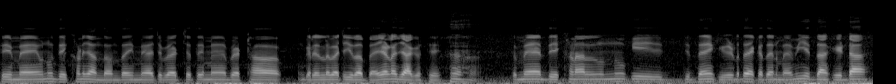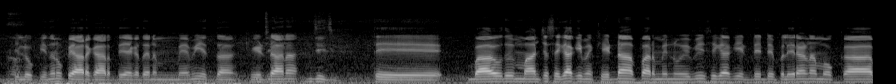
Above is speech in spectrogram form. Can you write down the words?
ਤੇ ਮੈਂ ਉਹਨੂੰ ਦੇਖਣ ਜਾਂਦਾ ਹੁੰਦਾ ਸੀ ਮੈਚ ਵਿੱਚ ਤੇ ਮੈਂ ਬੈਠਾ ਗ੍ਰਿਲ ਵਿੱਚ ਜਦੋਂ ਬਹਿ ਜਾਣਾ ਜਾ ਕੇ ਉੱਥੇ। ਹਾਂ ਹਾਂ। ਤੇ ਮੈਂ ਦੇਖਣਾ ਉਹਨੂੰ ਕਿ ਜਿੱਦਾਂ ਇਹ ਖੇਡਦਾ ਇੱਕ ਦਿਨ ਮੈਂ ਵੀ ਇਦਾਂ ਖੇਡਾਂ ਕਿ ਲੋਕੀ ਇਹਨਾਂ ਨੂੰ ਪਿਆਰ ਕਰਦੇ ਆ ਇੱਕ ਦਿਨ ਮੈਂ ਵੀ ਇਦਾਂ ਖੇਡਾਂ ਨਾ। ਜੀ ਜੀ। ਤੇ ਬਾ ਉਹਦੇ ਮਨ ਚ ਸੀਗਾ ਕਿ ਮੈਂ ਖੇਡਾਂ ਪਰ ਮੈਨੂੰ ਇਹ ਵੀ ਸੀਗਾ ਕਿ ਏਡੇ ਏਡੇ ਪਲੇਅਰਾਂ ਦਾ ਮੌਕਾ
